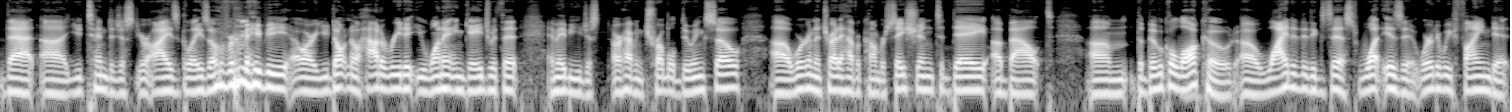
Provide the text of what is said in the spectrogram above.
that uh, you tend to just your eyes glaze over, maybe, or you don't know how to read it. You want to engage with it, and maybe you just are having trouble doing so. Uh, we're going to try to have a conversation today about um, the biblical law code. Uh, why did it exist? What is it? Where do we find it?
